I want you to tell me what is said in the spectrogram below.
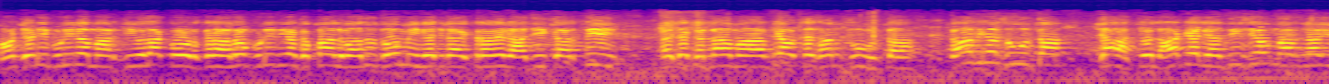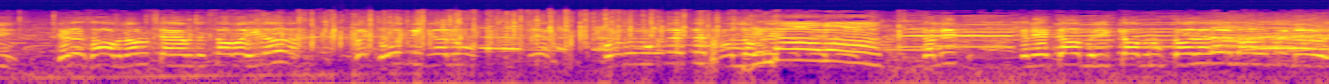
ਹੁਣ ਜਿਹੜੀ ਬੁੜੀ ਨਾਲ ਮਰਜ਼ੀ ਉਹਦਾ ਘੋਲ ਕਰਾ ਲਓ ਬੁੜੀ ਦੀਆਂ ਗੱਪਾਂ ਲਵਾ ਦੂ 2 ਮਹੀਨਿਆਂ ਚ ਡਾਕਟਰਾਂ ਨੇ ਰਾਜੀ ਕਰਤੀ ਇੱਥੇ ਗੱਲਾਂ ਮਾਰਦੇ ਆ ਉੱਥੇ ਸਾਨੂੰ ਸਹੂਲਤਾਂ। ਕਾਹਦੀਆਂ ਸਹੂਲਤਾਂ? ਜਹਾਜ਼ ਚੋ ਲਾ ਕੇ ਲਿਆਂਦੀ ਸੀ ਉਹ ਮਰਨ ਵਾਲੀ ਜਿਹੜੇ ਹਿਸਾਬ ਨਾਲ ਉਹਨੂੰ ਟਾਈਮ ਦਿੱਤਾ ਵਾ ਨਾ ਬਈ 2 ਮਹੀਨਿਆਂ ਨੂੰ ਉਹਨੂੰ ਉਹਦੇ ਤੇ ਫੁੱਲ ਜਿੰਦਾਬਾਦ। ਕੱਲੀ ਕੈਨੇਡਾ ਅਮਰੀਕਾ ਮਰੂਕਾ ਦਾ ਨਾ ਲਾਉ ਝੰਡੇ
